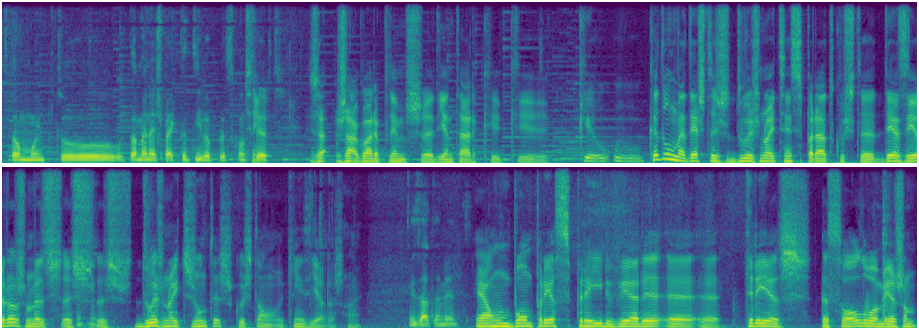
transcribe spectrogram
estão muito também na expectativa para esse concerto. Já, já, agora podemos adiantar que, que, que o, cada uma destas duas noites em separado custa 10 euros, mas as, uhum. as duas noites juntas custam 15 euros, não é? Exatamente. É um bom preço para ir ver uh, uh, três a solo, ou mesmo,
